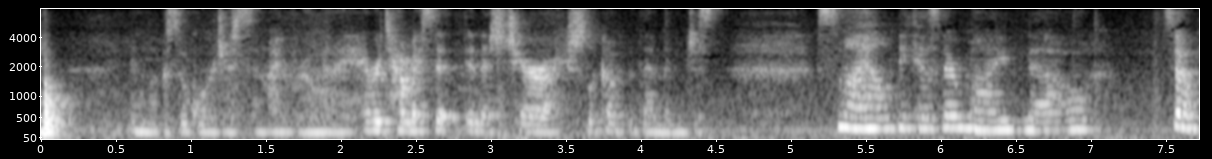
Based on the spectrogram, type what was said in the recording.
and look so gorgeous in my room. And I, every time I sit in this chair, I just look up at them and just smile because they're mine now. So,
